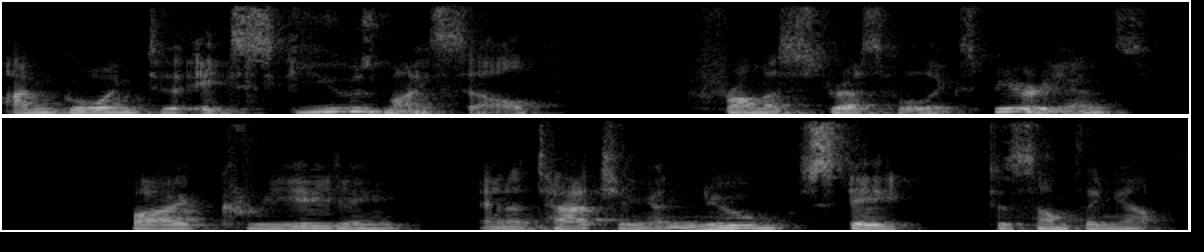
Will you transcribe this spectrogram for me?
I'm going to excuse myself from a stressful experience by creating and attaching a new state to something else.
